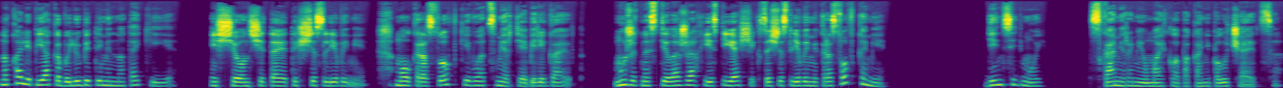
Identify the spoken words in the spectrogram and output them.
но Калиб якобы любит именно такие. Еще он считает их счастливыми, мол, кроссовки его от смерти оберегают. Может, на стеллажах есть ящик со счастливыми кроссовками? День седьмой. С камерами у Майкла пока не получается.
